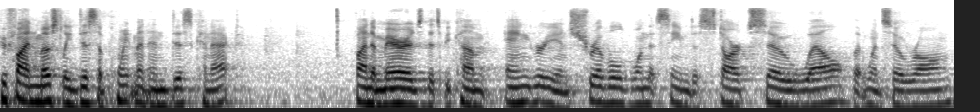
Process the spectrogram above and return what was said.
who find mostly disappointment and disconnect? find a marriage that's become angry and shriveled, one that seemed to start so well but went so wrong.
